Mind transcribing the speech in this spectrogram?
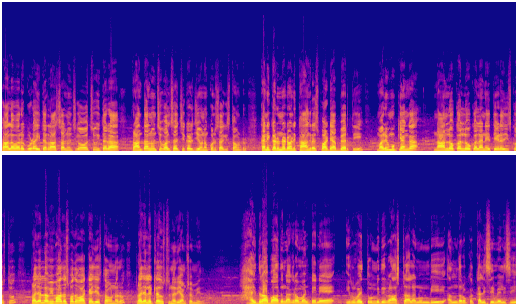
చాలా వరకు కూడా ఇతర రాష్ట్రాల నుంచి కావచ్చు ఇతర ప్రాంతాల నుంచి వలస వచ్చి ఇక్కడ జీవనం కొనసాగిస్తూ ఉంటారు. కానీ ఇక్కడ ఉన్నటువంటి కాంగ్రెస్ పార్టీ అభ్యర్థి మరి ముఖ్యంగా నాన్ లోకల్ లోకల్ అనే తేడా తీసుకొస్తూ ప్రజల్లో వివాదాస్పద వ్యాఖ్యలు చేస్తూ ఉన్నారు. ప్రజలు ఎట్లా చూస్తున్నారు ఈ అంశం మీద? హైదరాబాద్ నగరం అంటేనే ఇరవై తొమ్మిది రాష్ట్రాల నుండి అందరూ ఒక కలిసిమెలిసి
